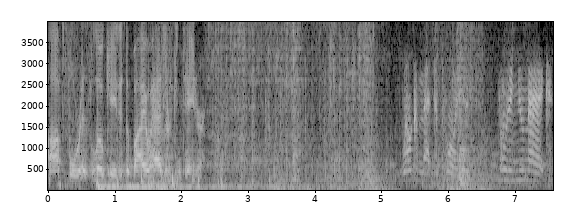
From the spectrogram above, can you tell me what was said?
Op 4 has located the biohazard container. Welcome mat deployed. Loading new mag.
